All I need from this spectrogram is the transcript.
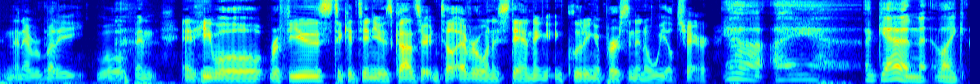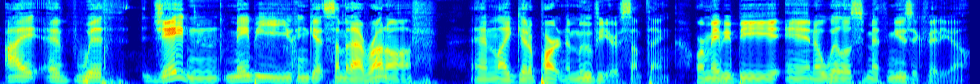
and then everybody will and and he will refuse to continue his concert until everyone is standing, including a person in a wheelchair. Yeah, I again like I with Jaden, maybe you can get some of that runoff and like get a part in a movie or something, or maybe be in a Willow Smith music video.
